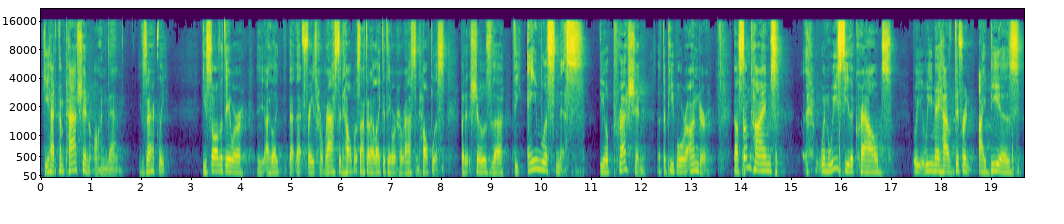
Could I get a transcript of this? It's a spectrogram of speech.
He had compassion on them. Exactly. He saw that they were, I like that, that phrase, harassed and helpless. Not that I like that they were harassed and helpless, but it shows the, the aimlessness, the oppression that the people were under. Now, sometimes when we see the crowds, we, we may have different ideas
